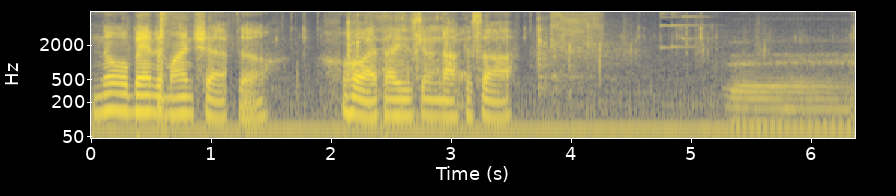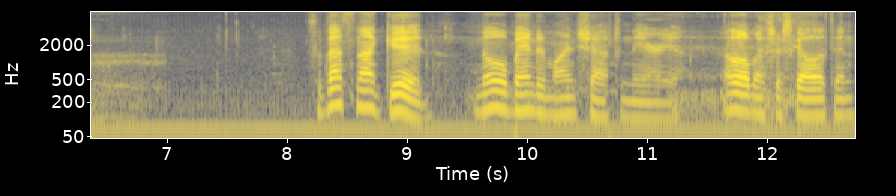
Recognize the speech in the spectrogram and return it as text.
No abandoned mine shaft, though. Oh, I thought he was going to knock us off. So that's not good. No abandoned mine shaft in the area. Hello, Mr. Skeleton.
